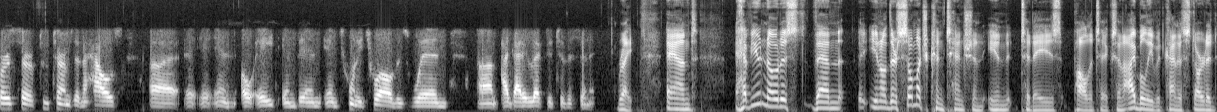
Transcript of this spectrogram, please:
first served two terms in the House uh, in, in 08, and then in 2012 is when um, I got elected to the Senate. Right. And have you noticed then, you know, there's so much contention in today's politics, and I believe it kind of started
